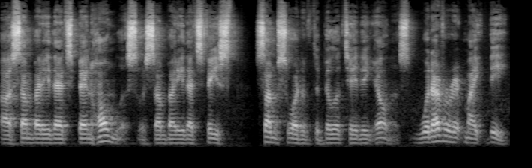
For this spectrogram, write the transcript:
uh, somebody that's been homeless or somebody that's faced some sort of debilitating illness, whatever it might be.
